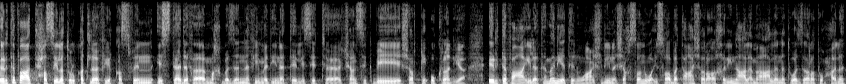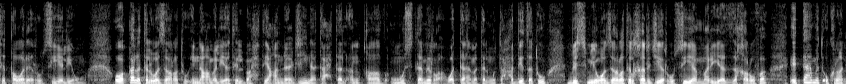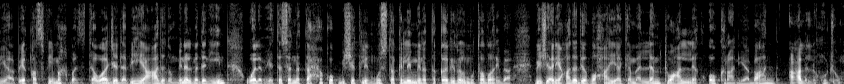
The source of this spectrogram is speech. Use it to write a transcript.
ارتفعت حصيلة القتلى في قصف استهدف مخبزا في مدينة ليسيت شانسك بشرق أوكرانيا. ارتفع إلى 28 شخصا وإصابة 10 آخرين على ما أعلنت وزارة حالات الطوارئ الروسية اليوم. وقالت الوزارة إن عمليات البحث عن ناجين تحت الأنقاض مستمرة واتهمت المتحدثة باسم وزارة الخارجية الروسية ماريا زخاروفا. اتهمت أوكرانيا بقصف مخبز تواجد به عدد من المدنيين ولم يتسنى التحقق بشكل مستقل من التقارير المتضاربة بشأن عدد الضحايا كما لم تعلق أوكرانيا بعد على الهجوم.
